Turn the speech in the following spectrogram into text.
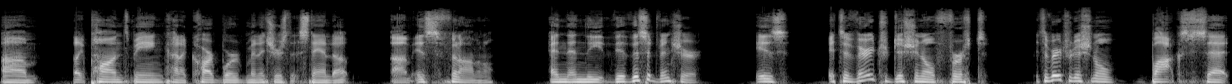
um, like pawns being kind of cardboard miniatures that stand up, um, is phenomenal. And then the, the, this adventure is, it's a very traditional first, it's a very traditional box set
